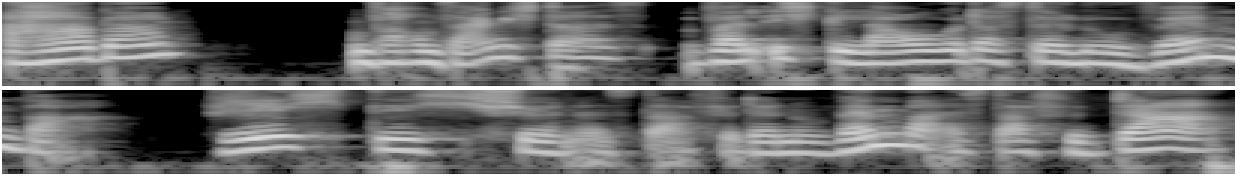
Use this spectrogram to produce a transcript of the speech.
Aber, und warum sage ich das? Weil ich glaube, dass der November richtig schön ist dafür. Der November ist dafür da,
